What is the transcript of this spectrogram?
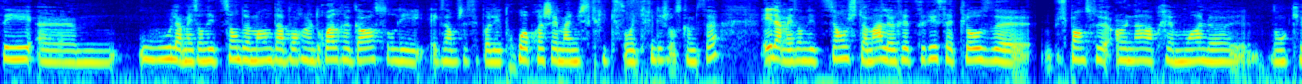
c'est où la maison d'édition demande d'avoir un droit de regard sur les, exemple, je sais pas, les trois prochains manuscrits qui sont écrits, des choses comme ça. Et la maison d'édition, justement, elle a retiré cette clause, je pense, un an après moi, là. Donc,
